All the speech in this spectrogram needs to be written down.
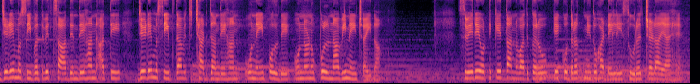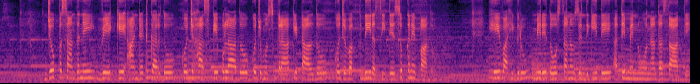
ਜਿਹੜੇ ਮੁਸੀਬਤ ਵਿੱਚ ਸਾਥ ਦਿੰਦੇ ਹਨ ਅਤੇ ਜਿਹੜੇ ਮੁਸੀਬਤਾਂ ਵਿੱਚ ਛੱਡ ਜਾਂਦੇ ਹਨ, ਉਹ ਨਹੀਂ ਭੁੱਲਦੇ, ਉਹਨਾਂ ਨੂੰ ਭੁੱਲਣਾ ਵੀ ਨਹੀਂ ਚਾਹੀਦਾ। ਸਵੇਰੇ ਉੱਠ ਕੇ ਧੰਨਵਾਦ ਕਰੋ ਕਿ ਕੁਦਰਤ ਨੇ ਤੁਹਾਡੇ ਲਈ ਸੂਰਜ ਚੜਾਇਆ ਹੈ। ਜੋ ਪਸੰਦ ਨਹੀਂ, ਵੇਖ ਕੇ ਆਂਡਟ ਕਰ ਦੋ, ਕੁਝ ਹੱਸ ਕੇ ਭੁਲਾ ਦੋ, ਕੁਝ ਮੁਸਕਰਾ ਕੇ ਟਾਲ ਦੋ, ਕੁਝ ਵਕਤ ਦੀ ਰੱਸੀ ਤੇ ਸੁੱਕਨੇ ਪਾ ਦੋ। ਹੇ ਵਾਹਿਗੁਰੂ, ਮੇਰੇ ਦੋਸਤਾਂ ਨੂੰ ਜ਼ਿੰਦਗੀ ਦੇ ਅਤੇ ਮੈਨੂੰ ਉਹਨਾਂ ਦਾ ਸਾਥ ਦੇ।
